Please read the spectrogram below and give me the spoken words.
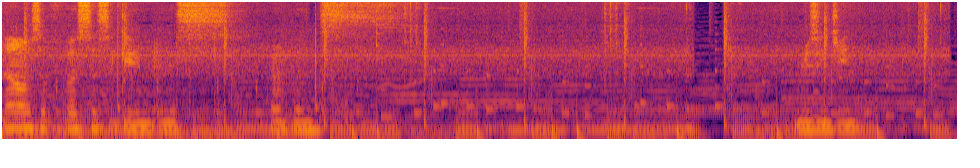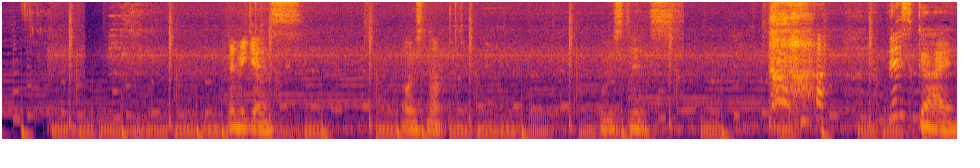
Now it's a versus again and it's Urban's using Jean. Let me guess. Oh it's not. Who is this? this guy!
